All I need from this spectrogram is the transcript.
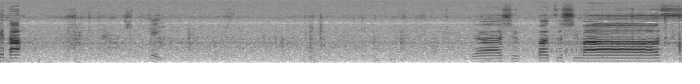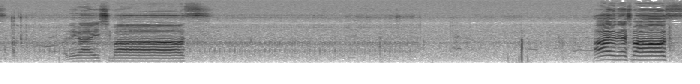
けた。いや出発します。お願いします。はいお願いします。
